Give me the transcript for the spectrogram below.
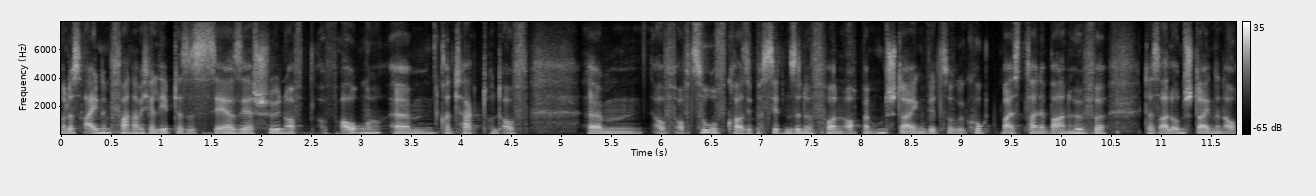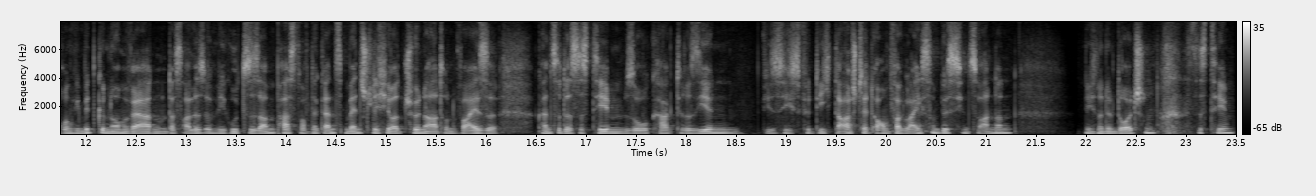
Und aus eigenem Fahren habe ich erlebt, dass es sehr, sehr schön auf, auf Augenkontakt ähm, und auf ähm, auf, auf Zuruf quasi passiert im Sinne von, auch beim Umsteigen wird so geguckt, meist kleine Bahnhöfe, dass alle Umsteigenden auch irgendwie mitgenommen werden und dass alles irgendwie gut zusammenpasst auf eine ganz menschliche und schöne Art und Weise. Kannst du das System so charakterisieren, wie es sich für dich darstellt, auch im Vergleich so ein bisschen zu anderen, nicht nur dem deutschen System?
